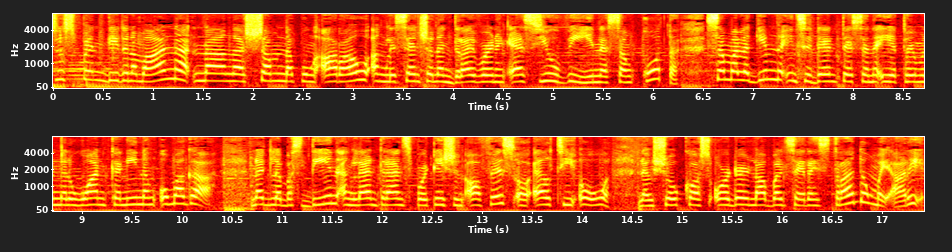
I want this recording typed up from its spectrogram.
Suspendido naman ng siyam na pung araw ang lisensya ng driver ng SUV na sangkot sa malagim na insidente sa NAIA Terminal 1 kaninang umaga. Naglabas din ang Land Transportation Office o LTO ng show cause order laban sa rehistradong may-ari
